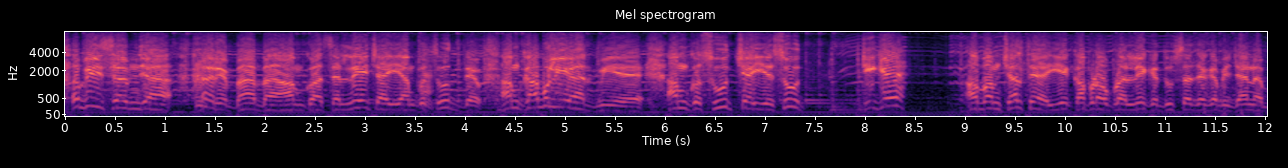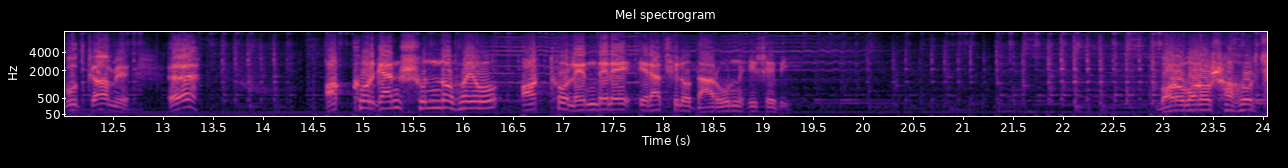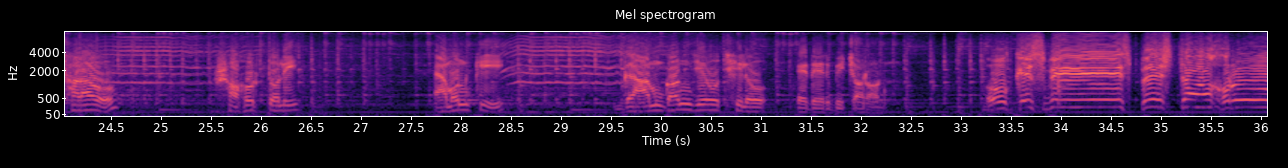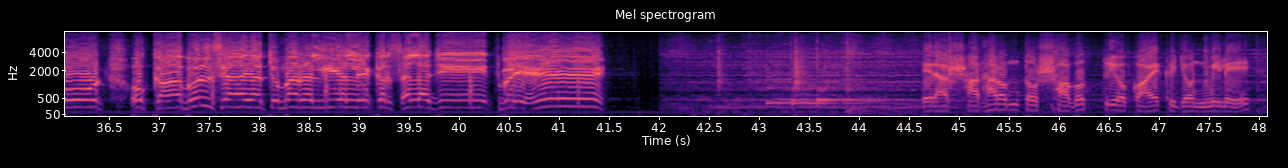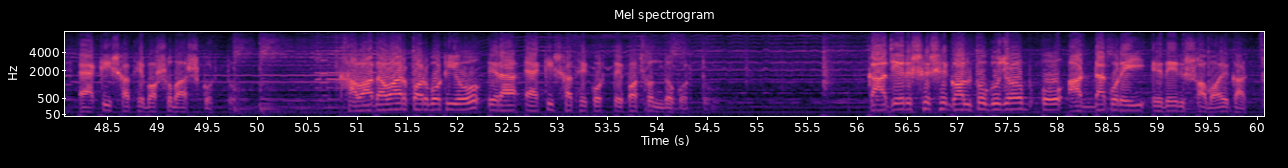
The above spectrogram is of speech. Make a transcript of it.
अभी समझा अरे बाबा हमको असल नहीं चाहिए हमको हाँ। सूद दो हम काबुली आदमी है हमको सूद चाहिए सूद ठीक है अब हम चलते हैं ये कपड़ा उपड़ा लेके दूसरा जगह भी जाना है बहुत काम है हैं? অক্ষর জ্ঞান শূন্য হয়েও অর্থ লেনদেনে এরা ছিল দারুণ হিসেবি বড় বড় শহর ছাড়াও শহরতলি এমনকি গ্রামগঞ্জেও ছিল এদের বিচরণ ओ किसमिस पेस्ता अखरोट ओ काबुल से आया तुम्हारे लिए लेकर सलाजीत भाई ए, এরা সাধারণত স্বগোত্রীয় কয়েকজন মিলে একই সাথে বসবাস করত খাওয়া দাওয়ার পর্বটিও এরা একই সাথে করতে পছন্দ করত কাজের শেষে গল্প গুজব ও আড্ডা করেই এদের সময় কাটত।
